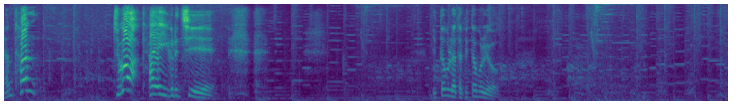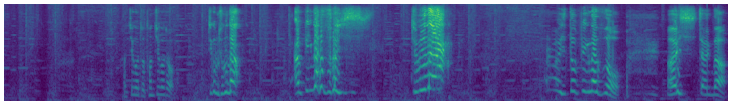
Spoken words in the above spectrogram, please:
연탄! 죽어! 다이 그렇지 BW 왔다 BW 턴 찍어줘 턴 찍어줘. 지금 죽는다! 아 삥났어 이씨. 죽는다! 아이 또 삥났어. 아이씨 짱나.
